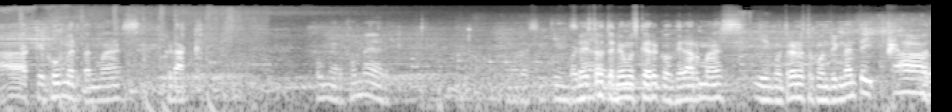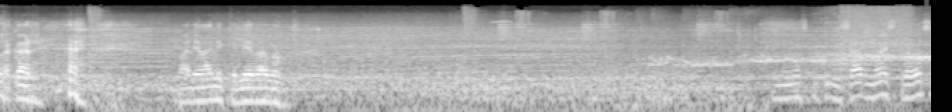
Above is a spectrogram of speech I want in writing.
Ah, qué Hummer tan más crack. Homer, Homer. Ahora sí, quién Para esto sabe? tenemos que recoger armas y encontrar a nuestro contrincante y Ah. atacar. vale, vale, que le he dado. Tenemos que utilizar nuestros.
